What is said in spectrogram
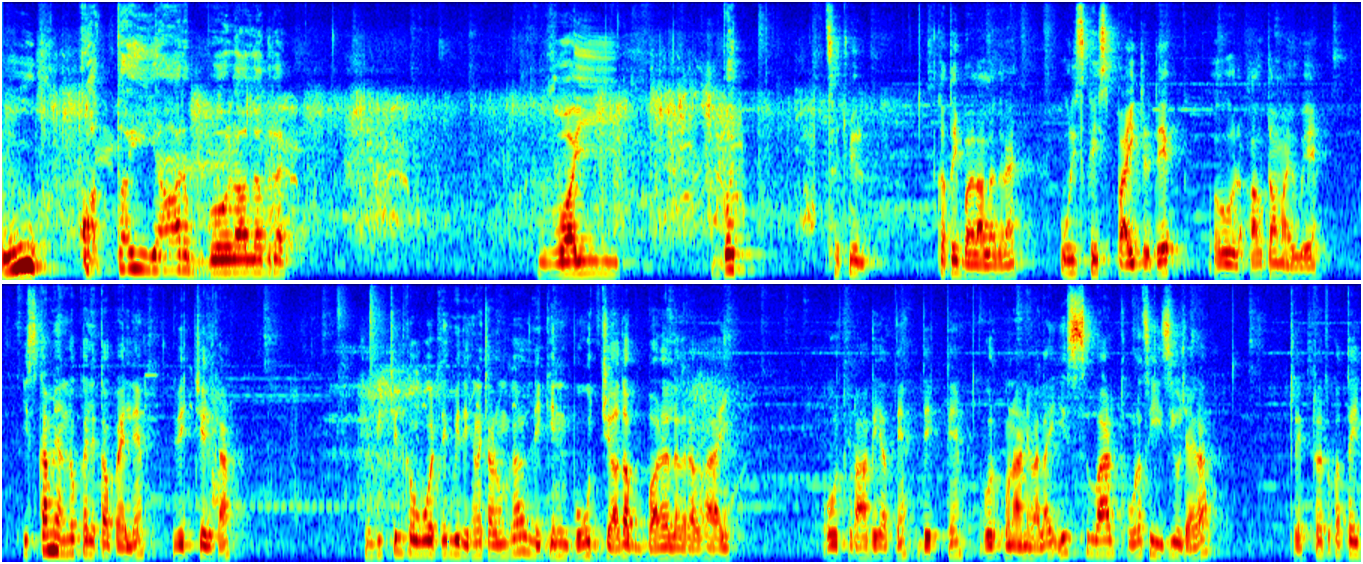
ओ कहता यार, बड़ा लग रहा है। भाई बट, सच में कतई बड़ा लग रहा है। और इसका स्पाइक अटैक और आउट ऑफ़ माई वे इसका मैं अनलॉक कर लेता हूँ पहले विकचिल का। मैं विकचिल का वो अटैक भी देखना चाहूँगा, लेकिन बहुत ज़्यादा बड़ा लग रहा है भाई। और थोड़ा आगे जाते हैं, देखते हैं, और कौन आने वाला है। इस बार थोड़ा सा ईजी हो जाएगा। ट्रैक्टर तो कतई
